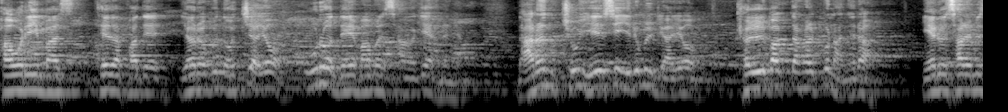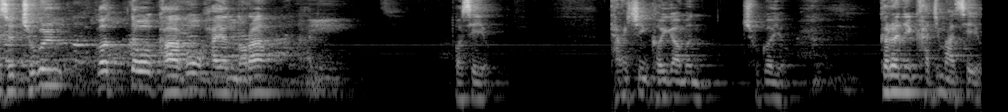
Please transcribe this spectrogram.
바울이 대답하되 여러분 어찌하여 울어 내 마음을 상하게 하느냐? 나는 주 예수의 이름을 위하여 결박당할 뿐 아니라 예루살렘에서 죽을 것도 각오하였노라 하니. 보세요. 당신 거기 가면 죽어요. 그러니 가지 마세요.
